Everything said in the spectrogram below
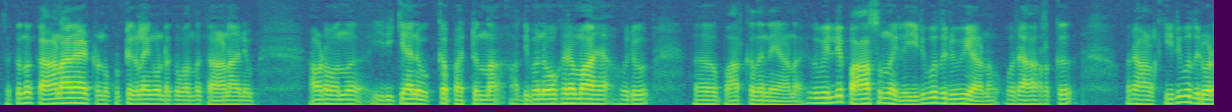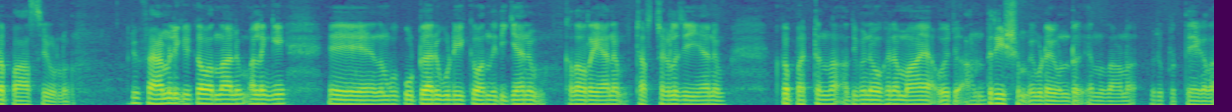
ഇതൊക്കെ ഒന്ന് കാണാനായിട്ടുണ്ട്. കുട്ടികളെയും കൊണ്ടൊക്കെ വന്ന് കാണാനും അവിടെ വന്ന് ഇരിക്കാനും ഒക്കെ പറ്റുന്ന അതിമനോഹരമായ ഒരു പാർക്ക് തന്നെയാണ്. ഇത് വലിയ പാസ്സൊന്നും ഇല്ല ഇരുപത് രൂപയാണ് ഒരാൾക്ക് ഒരാൾക്ക് ഇരുപത് രൂപയുടെ പാസ്സേ ഉള്ളൂ. ഒരു ഫാമിലിക്കൊക്കെ വന്നാലും അല്ലെങ്കിൽ നമുക്ക് കൂട്ടുകാർ കൂടിയൊക്കെ വന്നിരിക്കാനും കഥ പറയാനും ചർച്ചകൾ ചെയ്യാനും ഒക്കെ പറ്റുന്ന അതിമനോഹരമായ ഒരു അന്തരീക്ഷം ഇവിടെയുണ്ട് എന്നതാണ് ഒരു പ്രത്യേകത.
